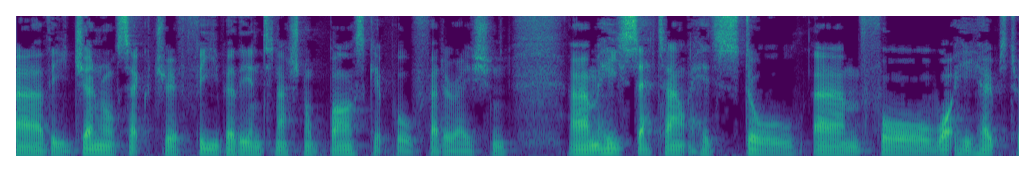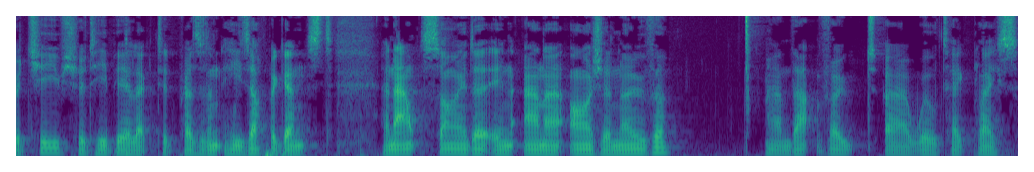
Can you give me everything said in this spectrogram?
uh, the General Secretary of FIBA, the International Basketball Federation. Um, he set out his stall um, for what he hopes to achieve should he be elected president. He's up against an outsider in Anna Arzhanova. And that vote uh, will take place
